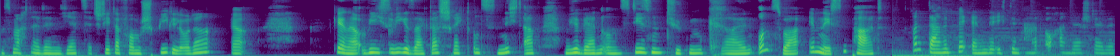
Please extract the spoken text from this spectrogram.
Was macht er denn jetzt? Jetzt steht er vorm Spiegel, oder? Ja. Genau, wie, ich, wie gesagt, das schreckt uns nicht ab. Wir werden uns diesen Typen krallen. Und zwar im nächsten Part. Und damit beende ich den Part auch an der Stelle.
